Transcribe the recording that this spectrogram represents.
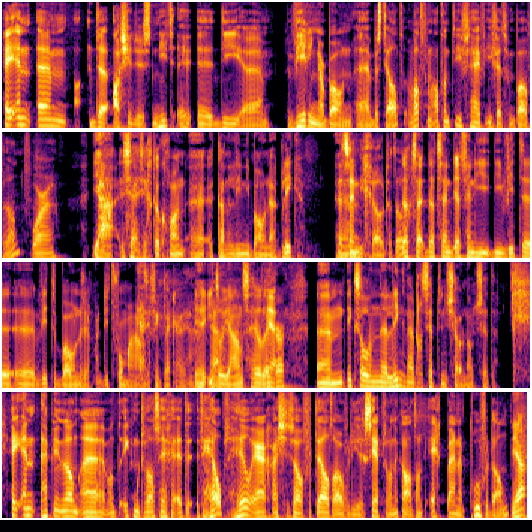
Hey, en ehm, de, als je dus niet eh, eh, die eh Wieringerboon eh, bestelt, wat voor een alternatief heeft Yvette van Boven dan? Voor, eh, Ja, zij zegt ook gewoon uh, cannellini bonen uit blik. dat zijn die grote, toch? Dat zijn, dat zijn, dat zijn die, die witte, uh, witte bonen, zeg maar, dit formaat. ja, die vind ik lekker, ja. Italiaans, heel lekker. Ja. Um, ik zal een link naar het recept in de show notes zetten. Hey, en heb je dan, uh, want ik moet wel zeggen, het, het helpt heel erg als je zo vertelt over die recepten. Want ik kan het ook echt bijna proeven dan. Ja.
